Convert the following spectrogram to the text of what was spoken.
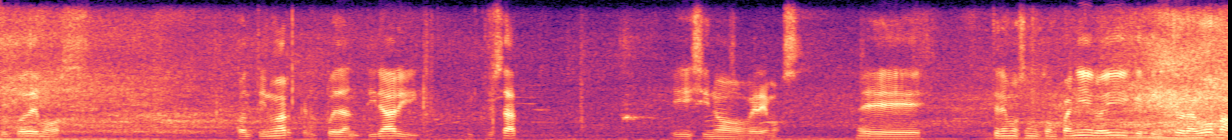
Si podemos continuar, que nos puedan tirar y, y cruzar. Y si no, veremos. Eh, tenemos un compañero ahí que pinchó la goma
